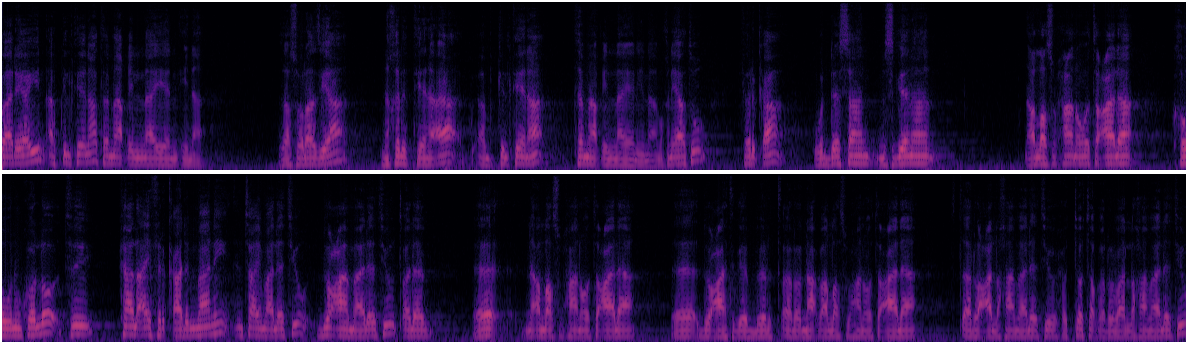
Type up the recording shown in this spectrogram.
ባርያይን ኣብ ክልቴና ተማቒልናየን ኢና እዛ ሱራ እዚኣ ንክልቴና እያ ኣብ ክልቴና ተማቒልናየን ኢና ምክንያቱ ፍርቃ ውደሳን ምስገናን ንኣላ ስብሓን ወተዓላ ክኸውን እንከሎ እቲ ካልኣይ ፍርቃ ድማ እንታይ ማለት እዩ ዱዓ ማለት እዩ ጠለብ ንኣላ ስብሓን ወተዓላ ዱዓ ትገብር ናብ ኣላ ስብሓ ወተላ ትጠርዕ ኣለኻ ማለት እዩ ሕቶ ተቕርብ ኣለኻ ማለት እዩ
